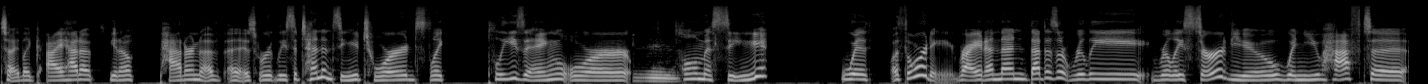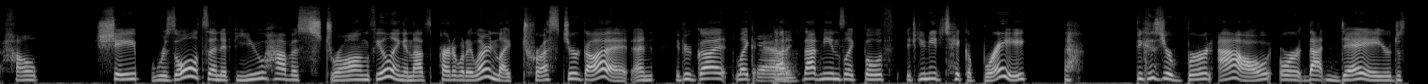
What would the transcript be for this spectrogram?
to like I had a, you know, pattern of uh, or at least a tendency towards like pleasing or mm. diplomacy with authority, right? And then that doesn't really, really serve you when you have to help shape results. And if you have a strong feeling, and that's part of what I learned, like trust your gut. And if your gut, like yeah. that, that means like both, if you need to take a break because you're burnt out or that day you're just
